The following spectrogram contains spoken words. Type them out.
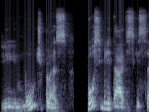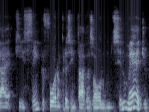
de múltiplas possibilidades que, que sempre foram apresentadas ao aluno do ensino médio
